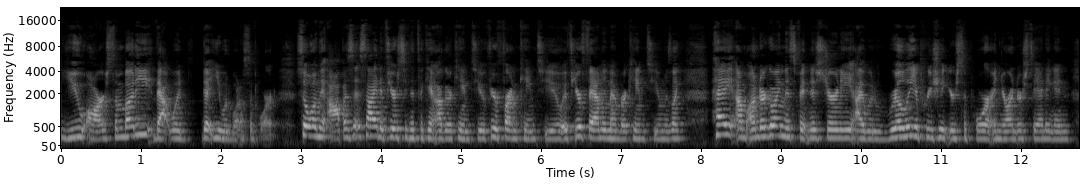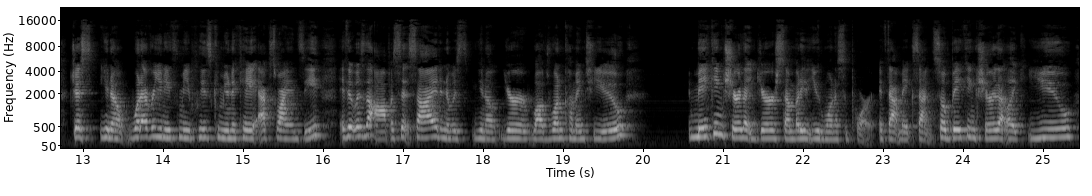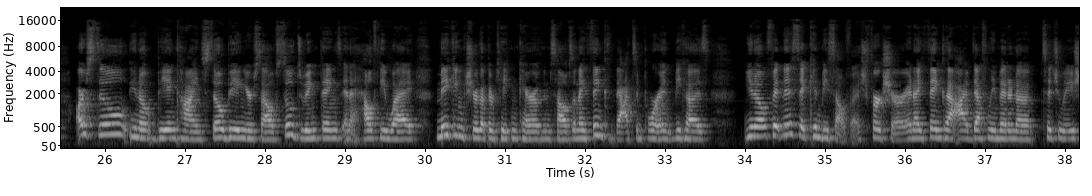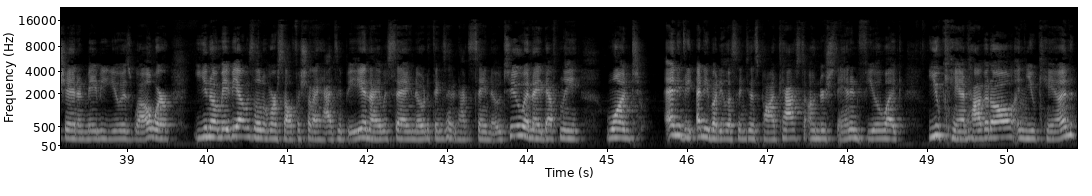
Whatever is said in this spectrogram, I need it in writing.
you are somebody that would that you would want to support. So on the opposite side, if your significant other came to you, if your friend came to you, if your family member came to you and was like, "Hey, I'm undergoing this fitness journey. I would really appreciate your support and your understanding and just, you know, whatever you need from me, please communicate X, Y, and Z." If it was the opposite side and it was, you know, your loved one coming to you, making sure that you're somebody that you'd want to support, if that makes sense. So making sure that like you are still, you know, being kind, still being yourself, still doing things in a healthy way, making sure that they're taking care of themselves. And I think that's important because you know, fitness, it can be selfish for sure. And I think that I've definitely been in a situation and maybe you as well where, you know, maybe I was a little bit more selfish than I had to be and I was saying no to things I didn't have to say no to. And I definitely want any, anybody listening to this podcast to understand and feel like you can have it all and you can.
